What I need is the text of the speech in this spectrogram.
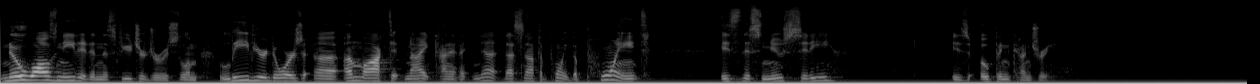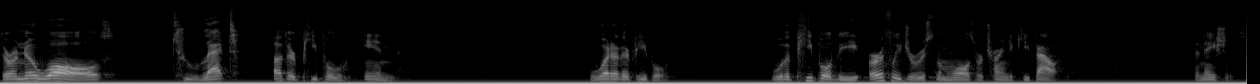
no walls needed in this future Jerusalem. Leave your doors uh, unlocked at night, kind of thing. No, that's not the point. The point is this new city is open country. There are no walls to let other people in. What other people? Well, the people the earthly Jerusalem walls were trying to keep out the nations.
